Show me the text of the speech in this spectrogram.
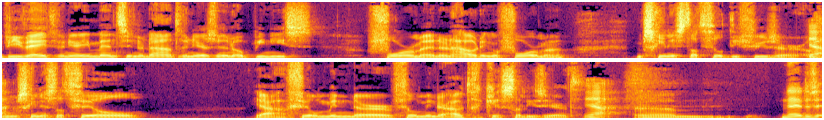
wie weet wanneer je mensen inderdaad, wanneer ze hun opinies vormen en hun houdingen vormen. Misschien is dat veel diffuser. Of misschien is dat veel, ja, veel, minder, veel minder uitgekristalliseerd. Ja. Um, nee, dus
